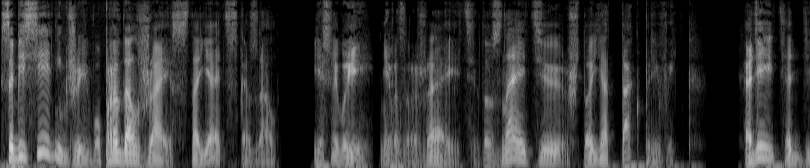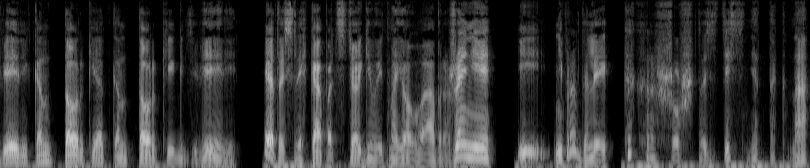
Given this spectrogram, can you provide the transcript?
Собеседник же его, продолжая стоять, сказал, «Если вы не возражаете, то знаете, что я так привык. Ходить от двери конторки, от конторки к двери. Это слегка подстегивает мое воображение, и, не правда ли, как хорошо, что здесь нет окна,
